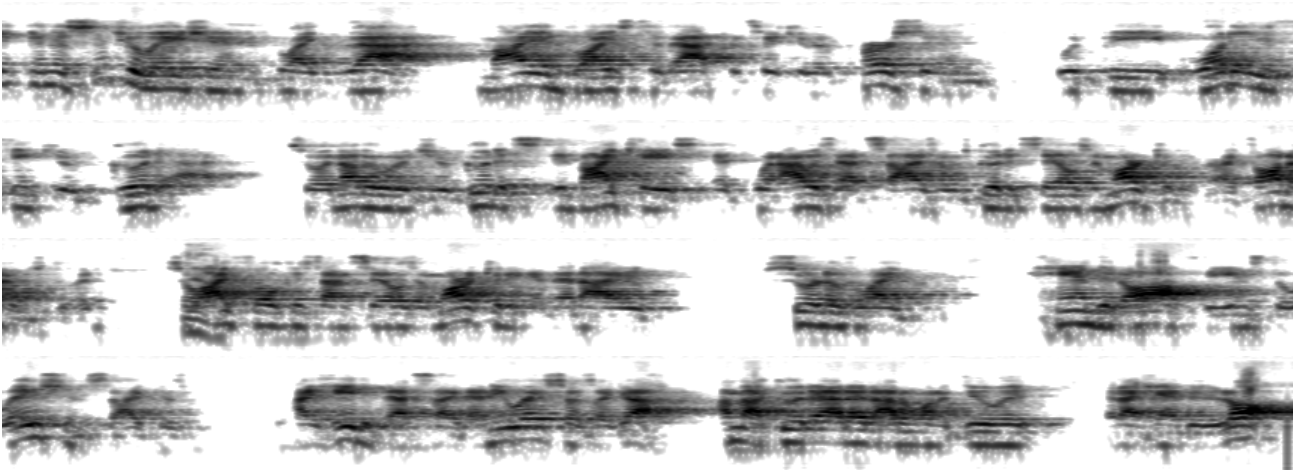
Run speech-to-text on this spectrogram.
in a situation like that my advice to that particular person would be, what do you think you're good at? So in other words, you're good at, in my case, at, when I was that size, I was good at sales and marketing, I thought I was good. So yeah. I focused on sales and marketing, and then I sort of like handed off the installation side because I hated that side anyway. So I was like, ah, I'm not good at it. I don't want to do it. And I handed it off.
